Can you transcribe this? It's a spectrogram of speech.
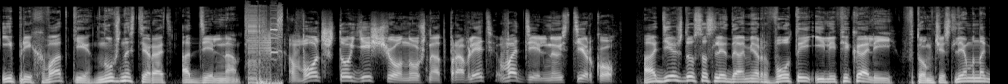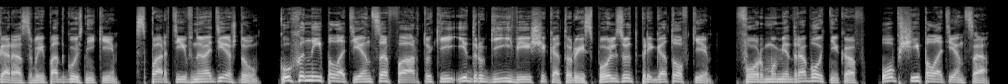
и прихватки нужно стирать отдельно. Вот что еще нужно отправлять в отдельную стирку. Одежду со следами рвоты или фекалий, в том числе многоразовые подгузники. Спортивную одежду, кухонные полотенца, фартуки и другие вещи, которые используют при готовке. Форму медработников, общие полотенца,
